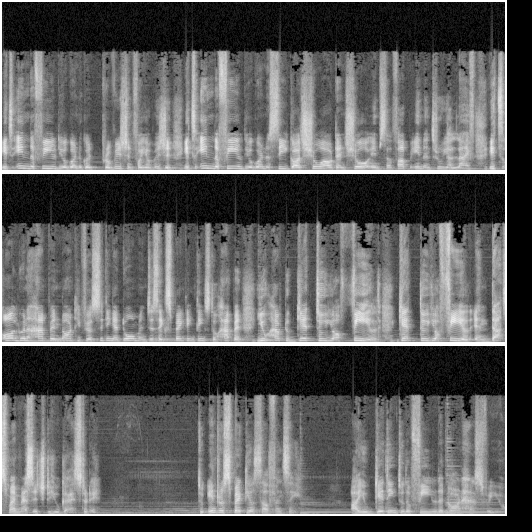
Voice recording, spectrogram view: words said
It's in the field you're going to get provision for your vision. It's in the field you're going to see God show out and show Himself up in and through your life. It's all going to happen not if you're sitting at home and just expecting things to happen. You have to get to your field. Get to your field. And that's my message to you guys today. To introspect yourself and say, are you getting to the field that God has for you?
